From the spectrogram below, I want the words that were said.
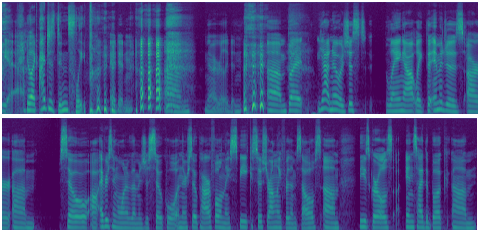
Yeah. You're like, I just didn't sleep. I didn't. Um, No, I really didn't. um, but yeah, no, it's just laying out like the images are um, so uh, every single one of them is just so cool and they're so powerful and they speak so strongly for themselves. Um, these girls inside the book, um,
